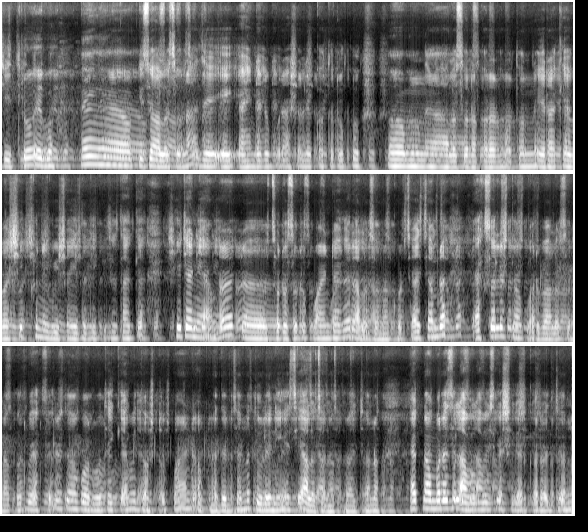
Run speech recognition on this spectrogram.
চিত্র এবং কিছু আলোচনা যে এই কাহিনীর উপর আসলে কতটুকু আলোচনা করার মতন এ রাখে বা শিক্ষণীয় বিষয় যদি কিছু থাকে সেটা নিয়ে আমরা ছোট ছোট পয়েন্ট আকারে আলোচনা করছি। আজকে আমরা একচল্লিশতম পর্বে আলোচনা করব। একচল্লিশতম পর্ব থেকে আমি দশটা পয়েন্ট আপনাদের জন্য তুলে নিয়েছি আলোচনা করার জন্য। এক নম্বরে ছিল আবু বহিষ্কার স্বীকার করার জন্য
